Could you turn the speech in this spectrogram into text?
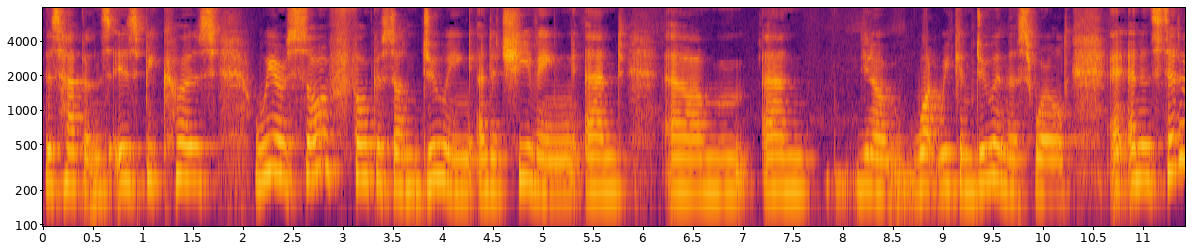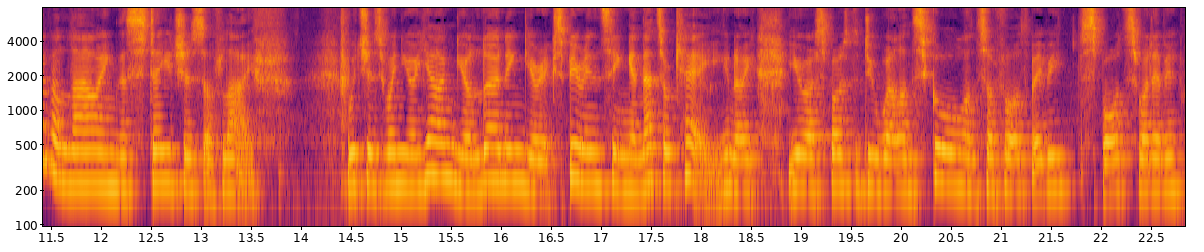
this happens, is because we are so focused on doing and achieving and um, and you know what we can do in this world, and, and instead of allowing the stages of life which is when you're young, you're learning, you're experiencing, and that's okay. You know, you are supposed to do well in school and so forth, maybe sports, whatever.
